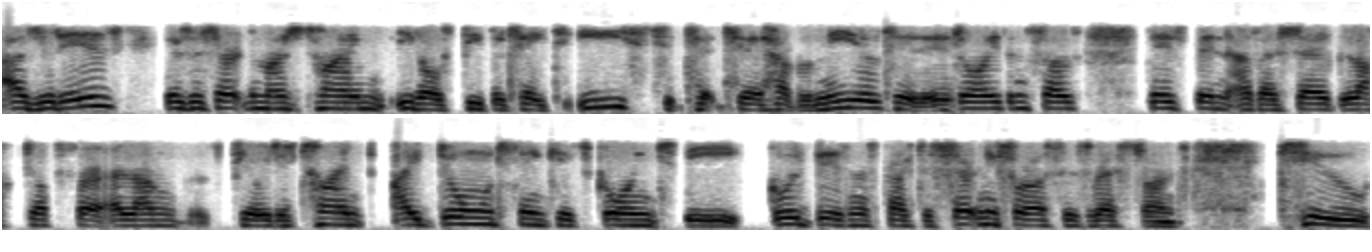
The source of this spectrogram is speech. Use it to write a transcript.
As it is, there's a certain amount of time, you know, people take to eat, to, to, to have a meal, to enjoy themselves. They've been, as I said, locked up for a long period of time. I don't think it's going to be good business practice, certainly for us as restaurants, to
